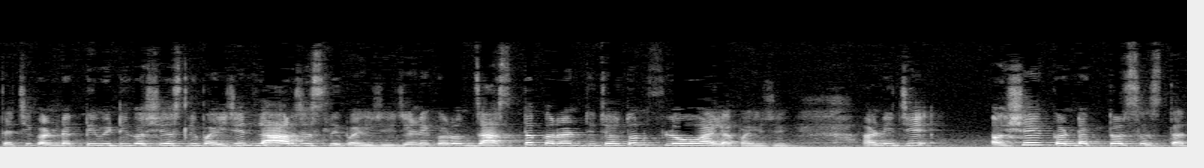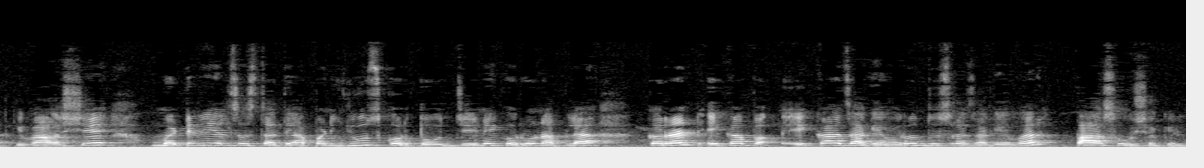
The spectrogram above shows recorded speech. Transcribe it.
त्याची कंडक्टिव्हिटी कशी असली पाहिजे? लार्ज असली पाहिजे जेणेकरून जास्त करंट तिच्यातून फ्लो व्हायला पाहिजे. आणि जे असे कंडक्टर्स असतात किंवा असे मटेरियल्स असतात ते आपण यूज करतो जेणेकरून आपला करंट एका एका जागेवरून दुसऱ्या जागेवर पास होऊ शकेल.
